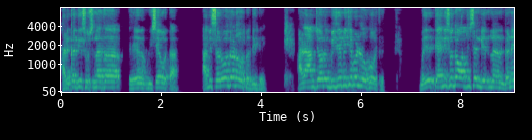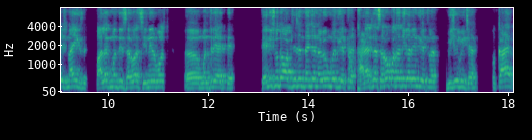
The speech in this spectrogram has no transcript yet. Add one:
हरकती सूचनाचा हे विषय होता. आम्ही सर्वजण होतो तिथे. आणि आमच्यावर बीजेपीचे पण लोक होते. म्हणजे त्यांनी सुद्धा ऑब्जेक्शन घेतलं. गणेश नाईक पालकमंत्री सर्वात सिनियर मोस्ट मंत्री आहेत ते. त्यांनी सुद्धा ऑब्जेक्शन त्यांच्या नवी मुंबईत घेतलं. ठाण्यातल्या सर्व पदाधिकाऱ्यांनी घेतलं बीजेपीच्या. काय?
